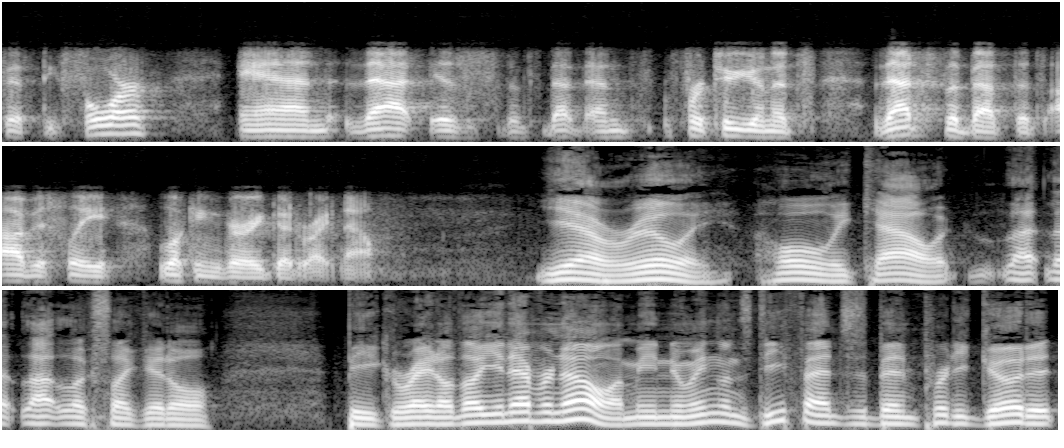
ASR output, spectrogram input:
54 and that is that and for two units that's the bet that's obviously looking very good right now. Yeah really. Holy cow. That, that, that looks like it'll be great although you never know. I mean new england's defense has been pretty good at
